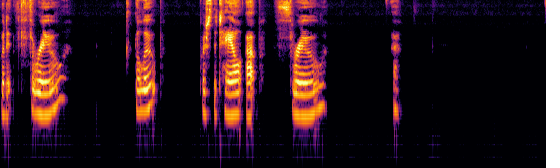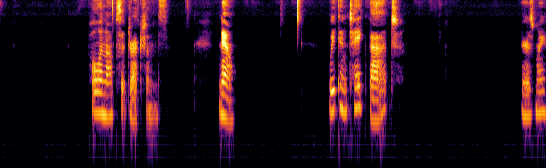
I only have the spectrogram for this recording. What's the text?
put it through the loop, push the tail up through pull in opposite directions. Now, we can take that there's my,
